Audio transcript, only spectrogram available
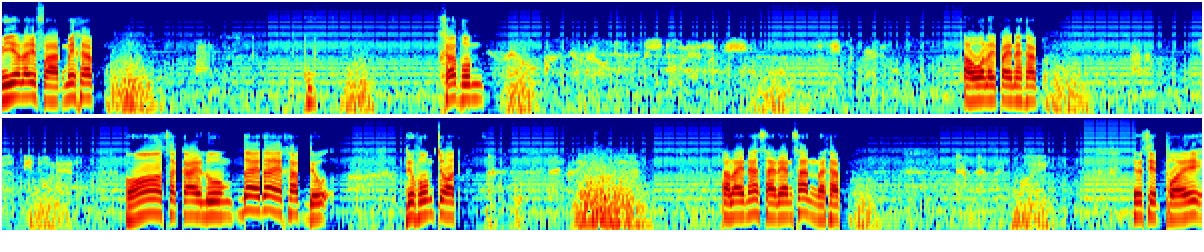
มีอะไรฝากไหมครับ ครับผม เอาอะไรไปนะครับอ๋อสกายรูมได้ได้ครับ เดี๋ยว เดี๋ยวผมจอด อะไรนะสายแลนสั้นนะครับ เดี๋ยวเสร็จพอยต์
